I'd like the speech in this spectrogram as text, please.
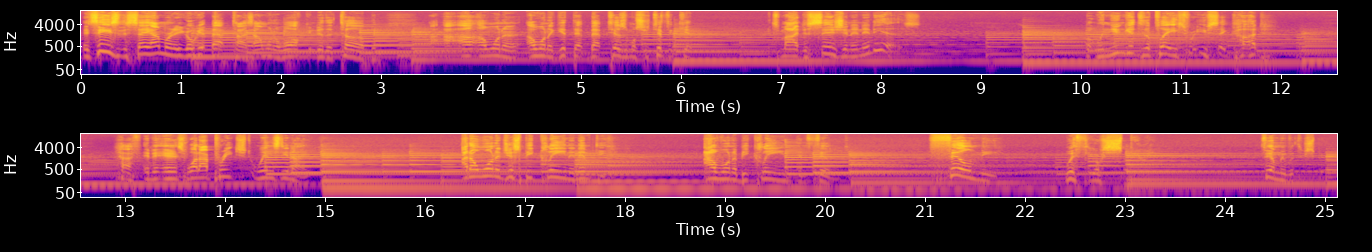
It's easy to say, I'm ready to go get baptized. I want to walk into the tub. I, I, I want to I want to get that baptismal certificate. It's my decision, and it is. But when you get to the place where you say, God, and it's what I preached Wednesday night. I don't want to just be clean and empty. I want to be clean and filled. Fill me with your spirit. Fill me with your spirit.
